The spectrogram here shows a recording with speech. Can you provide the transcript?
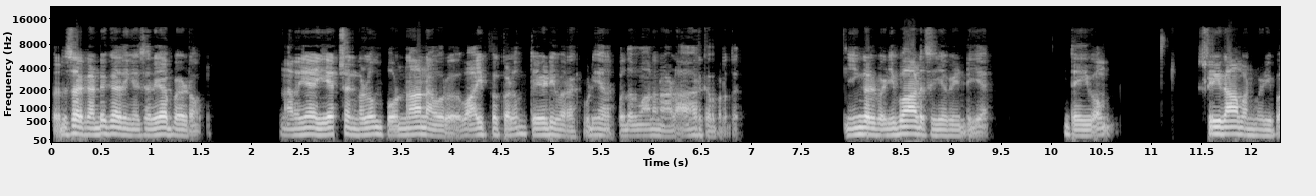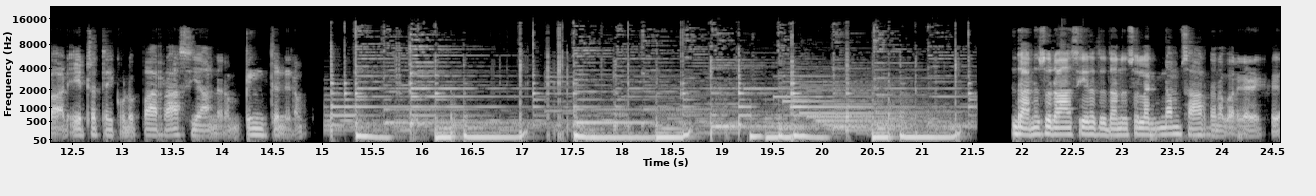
பெருசா கண்டுக்காதீங்க சரியா போயிடும். நிறைய ஏற்றங்களும் பொன்னான ஒரு வாய்ப்புகளும் தேடி வரக்கூடிய அற்புதமான நாளாக இருக்கப்படுது. நீங்கள் வழிபாடு செய்ய வேண்டிய தெய்வம் ஸ்ரீராமன் வழிபாடு ஏற்றத்தை கொடுப்பார். ராசியா நிறம் பிங்க் நிறம். தனுசு ராசி அல்லது தனுசு லக்னம் சார்ந்த நபர்களுக்கு.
